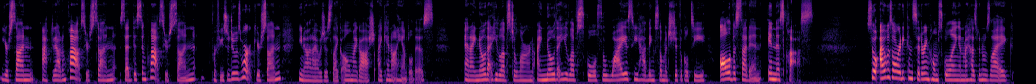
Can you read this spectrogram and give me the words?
your son acted out in class, your son said this in class, your son refused to do his work, your son, you know, and I was just like, oh my gosh, I cannot handle this. And I know that he loves to learn. I know that he loves school. So why is he having so much difficulty all of a sudden in this class? So I was already considering homeschooling, and my husband was like,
